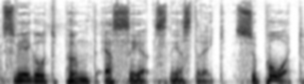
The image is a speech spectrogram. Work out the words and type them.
svegot.se support.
